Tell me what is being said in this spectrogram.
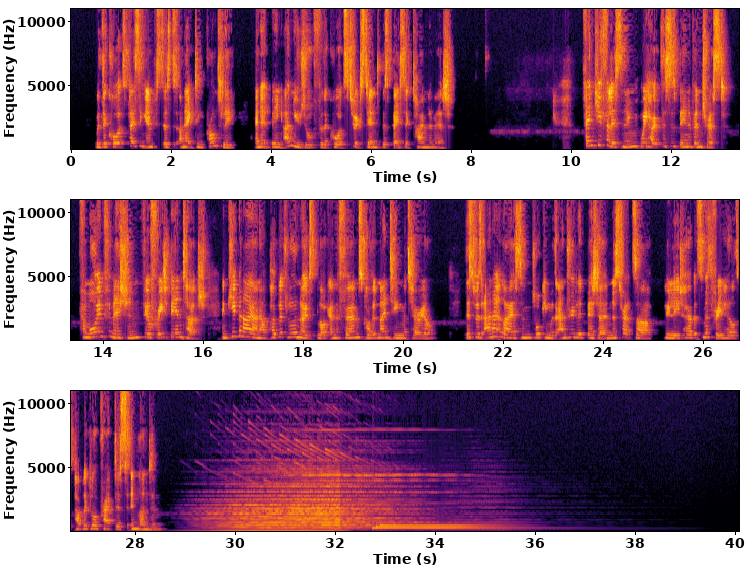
with the courts placing emphasis on acting promptly and it being unusual for the courts to extend this basic time limit. Thank you for listening. We hope this has been of interest. For more information, feel free to be in touch and keep an eye on our Public Law Notes blog and the firm's COVID 19 material. This was Anna Eliasson talking with Andrew Lidbetter and Nusrat Zar, who lead Herbert Smith Freehills public law practice in London.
